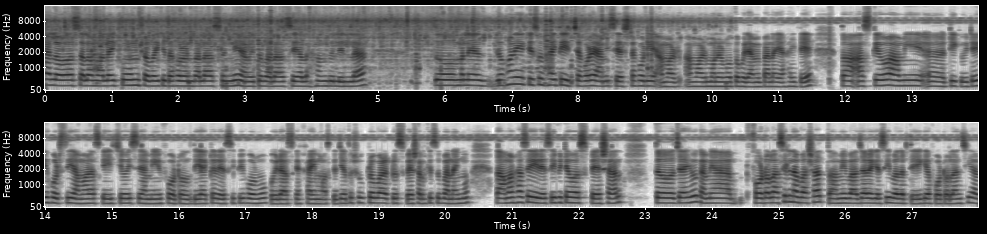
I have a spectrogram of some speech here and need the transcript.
হ্যালো, আসসালামু আলাইকুম। সবাইকে তখন ভালো আছেন নি? আমি তো ভালো আছি, আলহামদুলিল্লাহ। তো মানে যখনই কিছু খাইতে ইচ্ছা করে, আমি চেষ্টা করি আমার আমার মনের মতো করে আমি বানাই খাইতে। তো আজকেও আমি ঠিক ওইটাই করছি। আমার আজকে ইচ্ছে হয়েছে আমি পটল দিয়ে একটা রেসিপি করব, কইরা আজকে খাইমো। আজকে যেহেতু শুক্রবার একটু স্পেশাল কিছু বানাইমো, তো আমার কাছে এই রেসিপিটাও স্পেশাল তো যাই হোক, আমি পটল আসিল না বাসার তো আমি বাজারে গেছি, বাজার থেকে গিয়ে পটল আনছি। আর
